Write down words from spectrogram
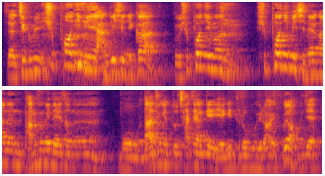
자, 지금 슈퍼님이 안 계시니까 그 슈퍼님은 슈퍼님이 진행하는 방송에 대해서는 뭐 나중에 또 자세하게 얘기 들어보기로 하겠고요. 이제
